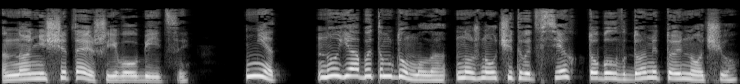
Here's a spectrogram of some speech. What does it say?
Но не считаешь его убийцей? Нет, ну я об этом думала. Нужно учитывать всех, кто был в доме той ночью.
